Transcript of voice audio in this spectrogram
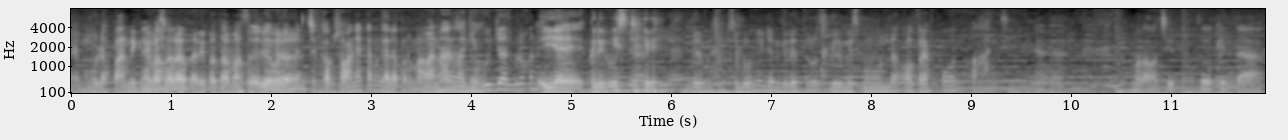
emang udah panik nih pas udah- dari pertama masuk udah juga. udah mencekam soalnya kan nggak ada pernafasan. Mana lagi hujan bro kan Iya. Lagi gerimis, hujan, cuy. Iya, gerimis sebelumnya hujan gede terus gerimis mengundang Old Trafford. Anjing. Ya. Melawan situ kita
